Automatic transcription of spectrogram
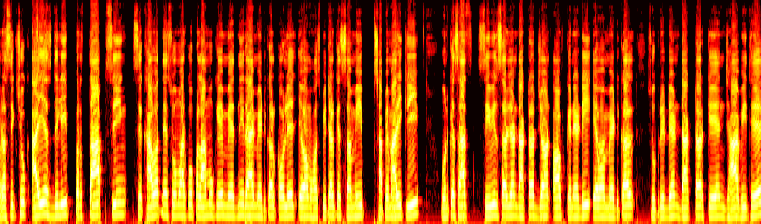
प्रशिक्षुक आईएएस दिलीप प्रताप सिंह शेखावत ने सोमवार को पलामू के मेदनी राय मेडिकल कॉलेज एवं हॉस्पिटल के समीप छापेमारी की। उनके साथ civil surgeon doctor John of Kennedy एवं medical superintendent doctor K N Jha भी थे।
